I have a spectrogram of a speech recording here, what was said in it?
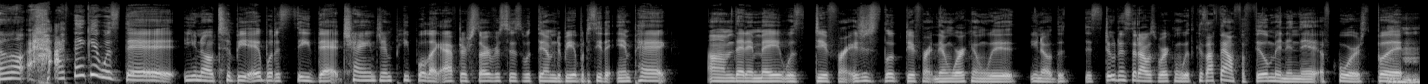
Uh, I think it was that, you know, to be able to see that change in people, like after services with them, to be able to see the impact um, that it made was different. It just looked different than working with, you know, the, the students that I was working with, because I found fulfillment in that, of course, but mm-hmm.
